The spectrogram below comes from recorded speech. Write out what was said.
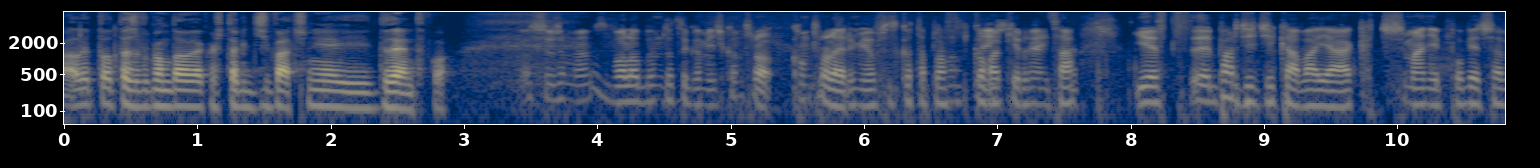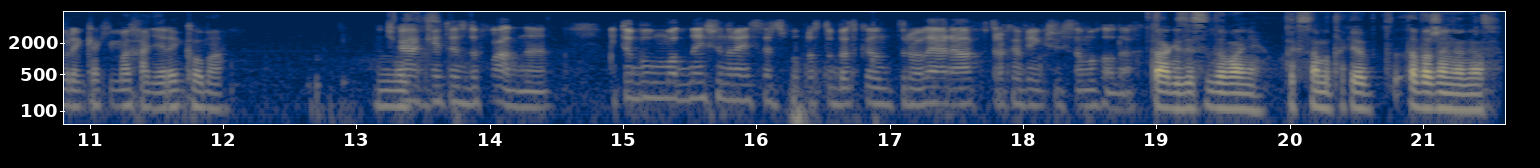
Ale to też wyglądało jakoś tak dziwacznie i drętwo. No, szczerze mówiąc, wolałbym do tego mieć kontro kontroler. Mimo wszystko ta plastikowa kierownica jest e, bardziej ciekawa jak trzymanie powietrza w rękach i machanie rękoma. No, Ciekawe, jakie to jest dokładne. I to był Mod Nation Racers po prostu bez kontrolera w trochę większych samochodach. tak, zdecydowanie. Tak samo takie wrażenia niosły.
